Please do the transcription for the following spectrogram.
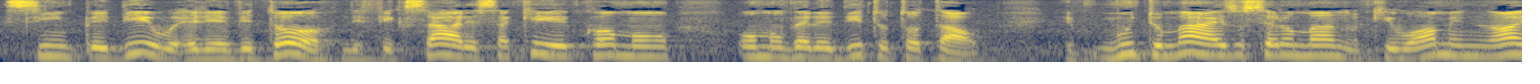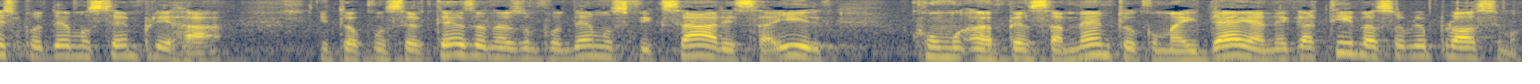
se impediu, Ele evitou de fixar isso aqui como um veredito total. E muito mais o ser humano, que o homem, nós podemos sempre errar. Então, com certeza, nós não podemos fixar e sair com um pensamento, com uma ideia negativa sobre o próximo.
